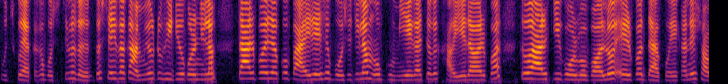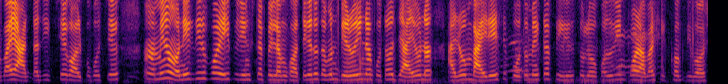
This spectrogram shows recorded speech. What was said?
পুচকু একা একা বসেছিল তো সেই ফাঁকে আমিও একটু ভিডিও করে নিলাম। তারপরে দেখো বাইরে এসে বসেছিলাম, ও ঘুমিয়ে গেছে ওকে খাইয়ে দেওয়ার পর। তো আর কি করব বলো? এরপর দেখো এখানে সবাই আড্ডা দিচ্ছে, গল্প করছে। আমি না অনেক দিন পর এই ফিলিংসটা পেলাম ঘর থেকে, তো তেমন বেরোই না, কোথাও যাইও না। আর এরকম বাইরে এসে প্রথম একটা ফিলিংস হলো, কতদিন পর আবার শিক্ষক দিবস।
